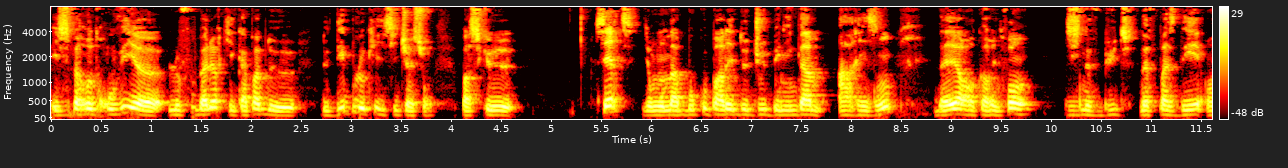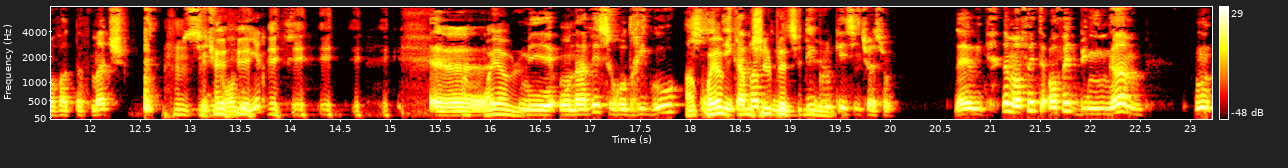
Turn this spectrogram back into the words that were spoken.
Et j'espère retrouver euh, le footballeur qui est capable de, débloquer une situation. Parce que, certes, on a beaucoup parlé de Jude Bellingham à raison. D'ailleurs, encore une fois, hein, 19 buts, 9 passes D en 29 matchs. C'est du grand délire. Euh, Incroyable. mais on avait ce Rodrigo qui était capable Michel de Platini. débloquer les situations. Eh oui. Non, mais en fait, en fait, Bellingham, on-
